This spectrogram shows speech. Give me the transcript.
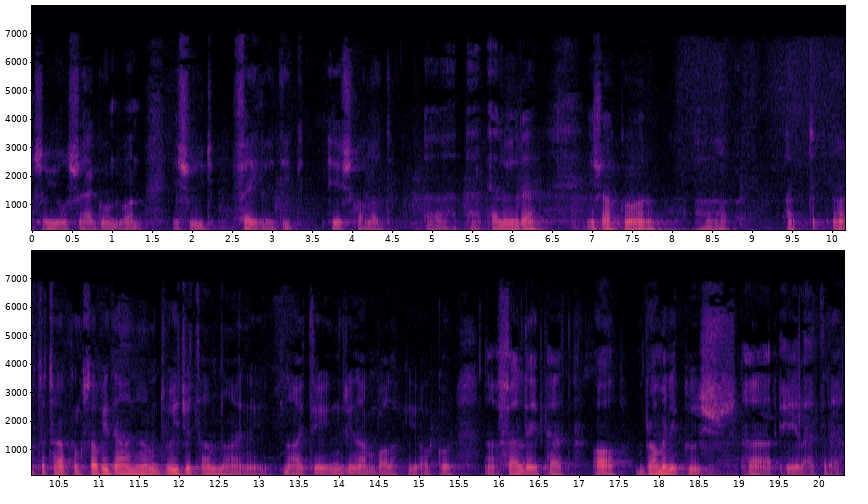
és a jóságon van, és úgy fejlődik és halad előre, és akkor Tathakam Szavidánam, Dvijatam Najti Indrinam valaki, akkor felléphet a brahmanikus életre.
